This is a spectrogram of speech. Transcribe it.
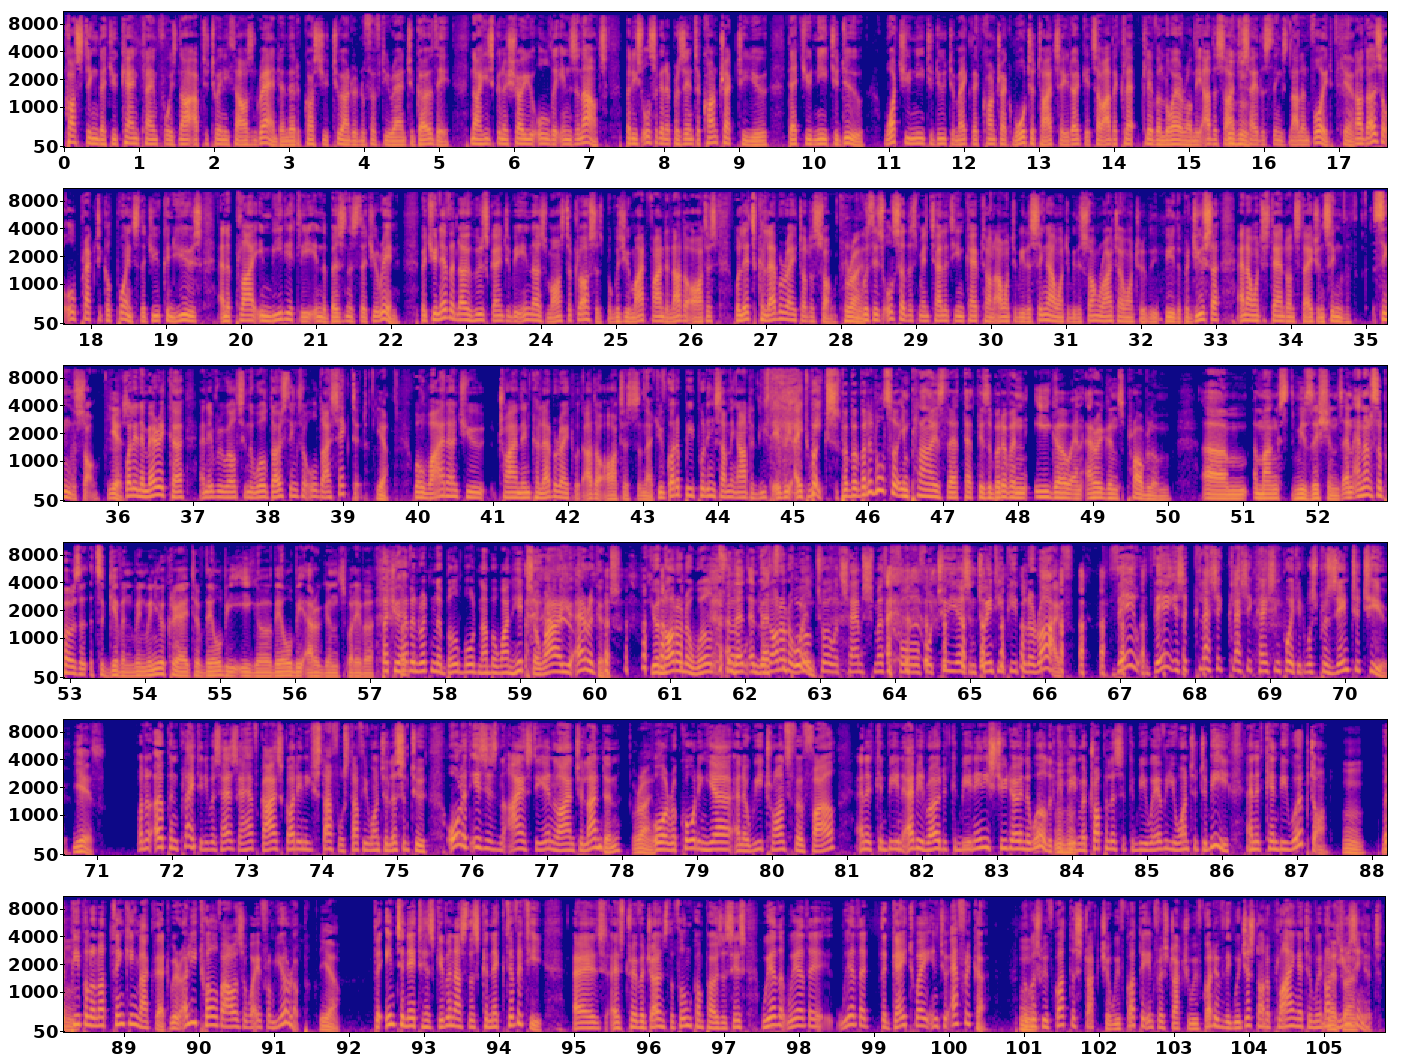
costing that you can claim for is now up to 20,000 Rand and that it costs you 250 Rand to go there. Now he's going to show you all the ins and outs, but he's also going to present a contract to you that you need to do what you need to do to make that contract watertight so you don't get some other cle- clever lawyer on the other side mm-hmm. to say this thing's null and void. Yeah. Now, those are all practical points that you can use and apply immediately in the business that you're in. But you never know who's going to be in those master classes because you might find another artist. Well, let's collaborate on a song. Right. Because there's also this mentality in Cape Town. I want to be the singer. I want to be the songwriter. I want to be the producer and I want to stand on stage and sing the, sing the song. Yes. Well, in America and everywhere else in the world, those things are all dissected. Yeah. Well, why don't you try and then collaborate with other artists and that? You've got to be putting something out at least every eight but, weeks. But, but, but it also implies that, that there's a bit of an ego and arrogance problem um, amongst musicians. And, and I suppose it's a given. When, when you're creative, there'll be ego, there'll be arrogance, whatever. But you but, haven't written a Billboard number one hit, so why are you arrogant? You're not on a world tour. And that, and you're not on a point. world tour with Sam Smith for, for two years and 20 people arrive. There, there is a classic, classic case in point. It was presented to you. Yes on an open plate and he was has have guys got any stuff or stuff you want to listen to. All it is is an ISDN line to London. Right. Or a recording here and a WeTransfer file and it can be in Abbey Road, it can be in any studio in the world. It can mm-hmm. be in Metropolis, it can be wherever you want it to be and it can be worked on. Mm. But mm. people are not thinking like that. We're only 12 hours away from Europe. Yeah. The internet has given us this connectivity. As, as Trevor Jones, the film composer says, we're the, we're the, we're the, the gateway into Africa because mm. we've got the structure, we've got the infrastructure, we've got everything. We're just not applying it and we're not That's using right. it.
